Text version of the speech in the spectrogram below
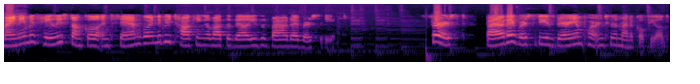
my name is Hayley Stuenkel, and today I'm going to be talking about the values of biodiversity. First, biodiversity is very important to the medical field.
